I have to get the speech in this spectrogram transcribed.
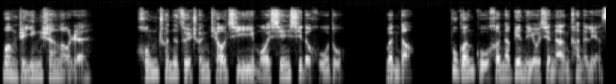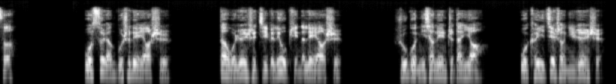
望着阴山老人，红唇的嘴唇挑起一抹纤细的弧度，问道：“不管古河那变得有些难看的脸色，我虽然不是炼药师，但我认识几个六品的炼药师。如果你想炼制丹药，我可以介绍你认识。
